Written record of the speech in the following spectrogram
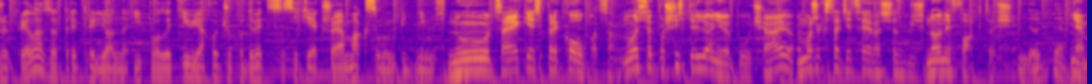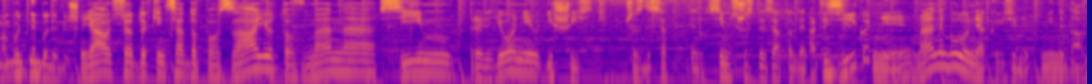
теж крила за 3 трильйони і полетів, я хочу подивитися, скільки, якщо я максимум піднімусь. Ну, це якийсь прикол, пацан. Ну ось я по 6 трильйонів я получаю. Ну може, кстати, цей раз щас більше. Ну не факт вообще. Ну де. Ні, мабуть, не буде більше. Я ось до кінця доповзаю, то в мене 7 трильйонів і 6. 61. 7,61. А ти зілько? Ні, в мене не було ніяких зілля, мені не дали.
